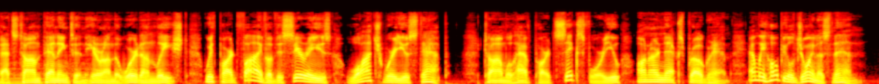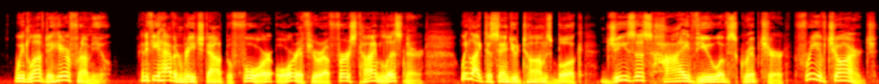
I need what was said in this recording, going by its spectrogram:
That's Tom Pennington here on The Word Unleashed with part five of his series, Watch Where You Step. Tom will have part six for you on our next program, and we hope you'll join us then. We'd love to hear from you. And if you haven't reached out before, or if you're a first time listener, we'd like to send you Tom's book, Jesus High View of Scripture, free of charge.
